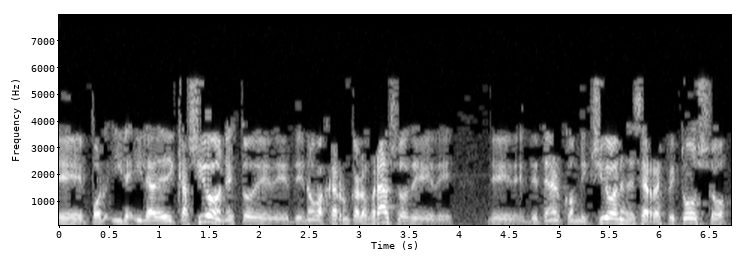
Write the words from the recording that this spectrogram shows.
eh, por, y, la, y, la, dedicación, esto de, de, no bajar nunca los brazos, de, de tener convicciones, de ser respetuoso,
